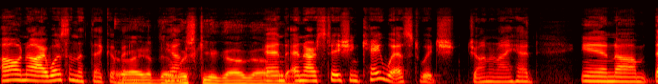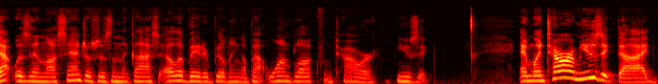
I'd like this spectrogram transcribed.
Oh no, I was in the thick of it. Right up there, Yeah. Whisky a Go Go. and and our station K West, which John and I had in um, that was in Los Angeles, was in the glass elevator building about one block from Tower Music. And when Tower Music died,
